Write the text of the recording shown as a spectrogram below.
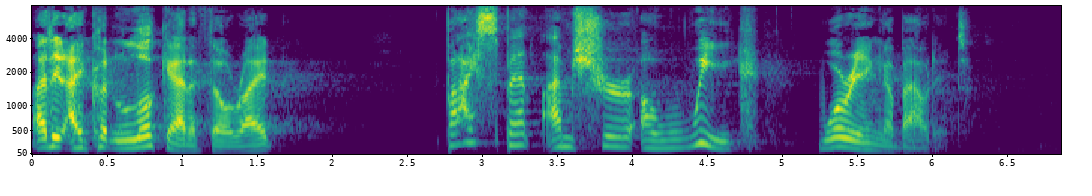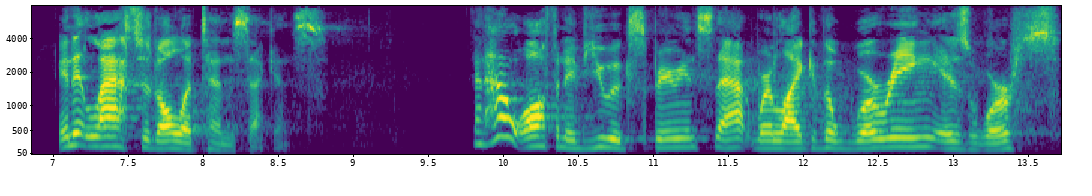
I, did, I couldn't look at it though, right? But I spent, I'm sure, a week worrying about it. And it lasted all of 10 seconds. And how often have you experienced that where, like, the worrying is worse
